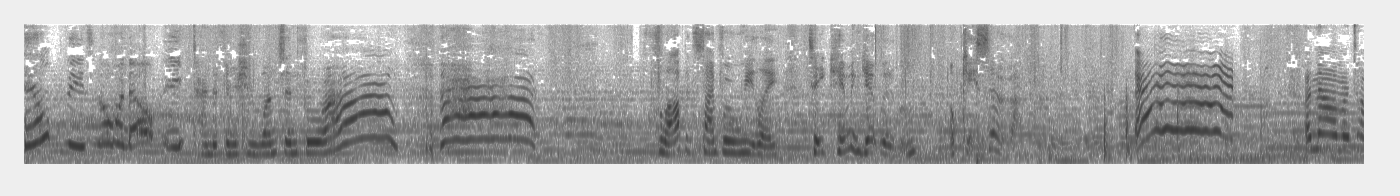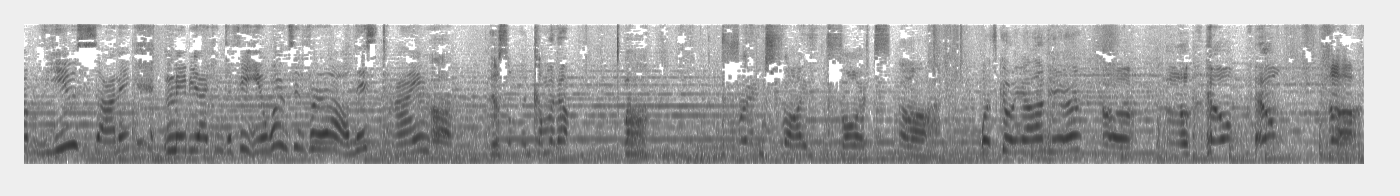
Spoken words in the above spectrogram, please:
Help me, someone help me. Time to finish you once and for all. Ah! Flop, it's time for a relay. Take him and get rid of him. Okay, sir. Ah! And now I'm on top of you, Sonic. Maybe I can defeat you once and for all this time. Uh, there's something coming up. Uh, French five farts. Uh, what's going on here? Uh, uh, help, help. Uh.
